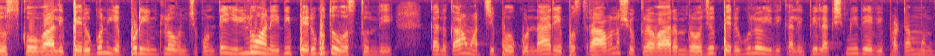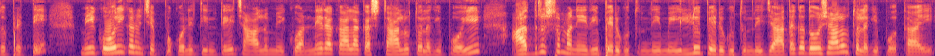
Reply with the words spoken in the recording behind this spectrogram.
చూసుకోవాలి. పెరుగుని ఎప్పుడు ఇంట్లో ఉంచుకుంటే ఇల్లు అనేది పెరుగుతూ వస్తుంది. కనుక మర్చిపోకుండా రేపు శ్రావణ శుక్రవారం రోజు పెరుగులో ఇది కలిపి లక్ష్మీదేవి పటం ముందు పెట్టి మీ కోరికను చెప్పుకొని తింటే చాలు. మీకు అన్ని రకాల కష్టాలు తొలగిపోయి అదృష్టం అనేది పెరుగుతుంది. మీ ఇల్లు పెరుగుతుంది. జాతక దోషాలు తొలగిపోతాయి.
